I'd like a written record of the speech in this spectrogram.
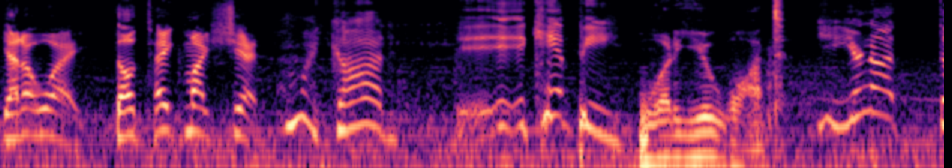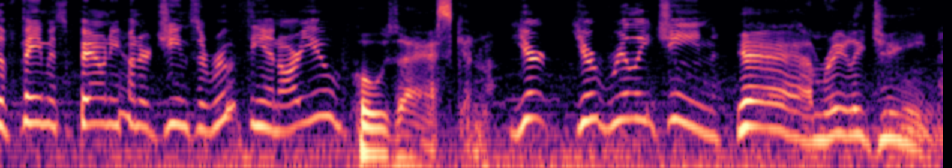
Get away. They'll take my shit. Oh my god. I- it can't be. What do you want? You're not the famous bounty hunter Gene Zaruthian, are you? Who's asking? You're you're really Gene. Yeah, I'm really Gene.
